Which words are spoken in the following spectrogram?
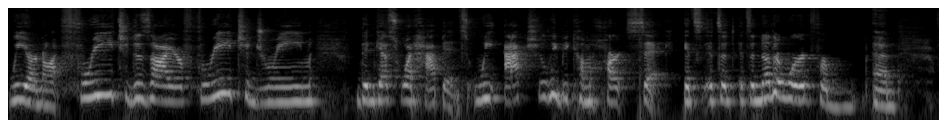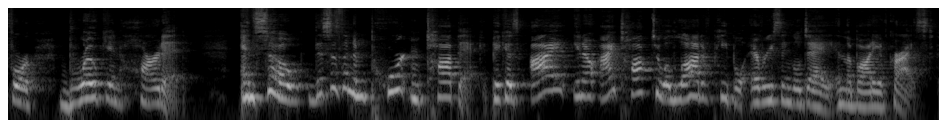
we are not free to desire, free to dream, then guess what happens? We actually become heart sick. It's, it's a, it's another word for, um, for broken hearted. And so this is an important topic because I, you know, I talk to a lot of people every single day in the body of Christ.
